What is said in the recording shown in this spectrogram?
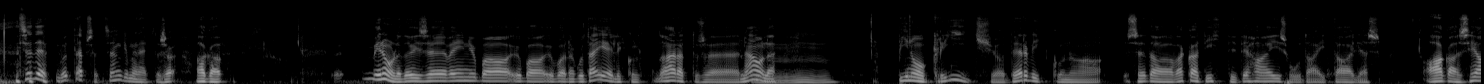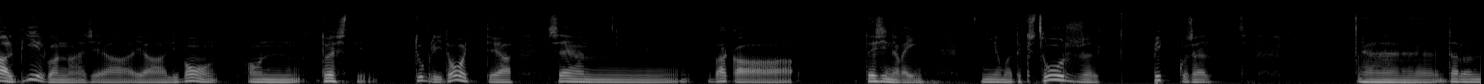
see teeb, vot täpselt, see ongi menetlus, aga minule tõi see vein juba, juba, juba nagu täielikult naeratuse näole. Mm. Pinot Grigio tervikuna seda väga tihti teha ei suuda Itaalias, aga seal piirkonnas ja, ja Livon on tõesti tubli tootja, see on väga tõsine vein, nii oma tekstuursuselt, pikkuselt äh,, tal on,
